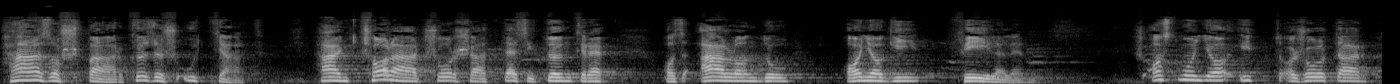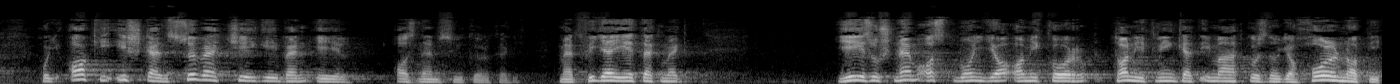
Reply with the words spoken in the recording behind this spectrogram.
házas pár közös útját, hány család sorsát teszi tönkre az állandó anyagi félelem. És azt mondja itt a Zsoltár, hogy aki Isten szövetségében él, az nem szűkölködik. Mert figyeljétek meg, Jézus nem azt mondja, amikor tanít minket imádkozni, hogy a holnapi,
